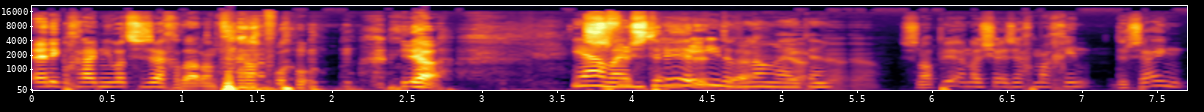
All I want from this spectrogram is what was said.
En ik begrijp niet wat ze zeggen daar aan tafel. ja, Ja, maar het is een hele hè? belangrijke. Ja, ja, ja. snap je? En als jij zeg maar geen... Er zijn...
